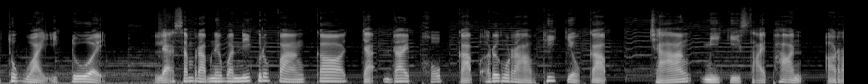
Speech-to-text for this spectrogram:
ศทุกวัยอีกด้วย และสำหรับในวันนี้คุณผู้ฟังก็จะได้พบกับเรื่องราวที่เกี่ยวกับ ช้างมีกี่สายพันธุ์อะไร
